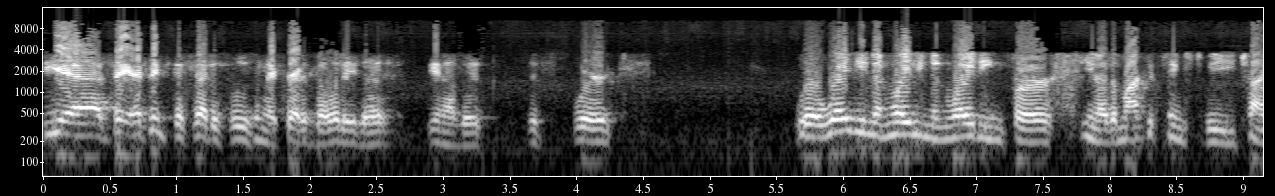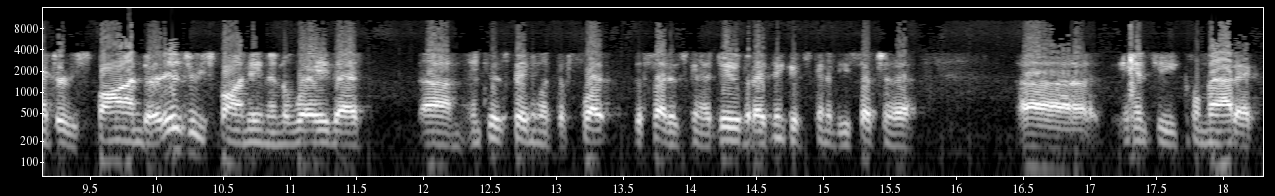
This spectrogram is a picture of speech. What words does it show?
Yeah, they, I think the Fed is losing their credibility. The you know the it's we're we're waiting and waiting and waiting for you know the market seems to be trying to respond or is responding in a way that um, anticipating what the Fed the Fed is going to do. But I think it's going to be such a uh, anticlimactic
